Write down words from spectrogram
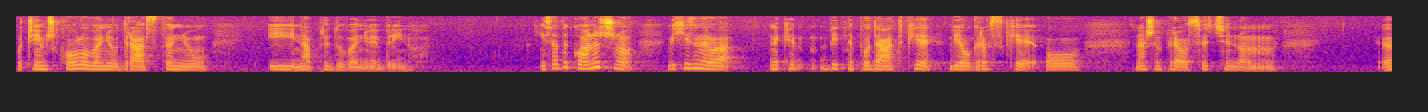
o čijem školovanju, odrastanju i napredovanju je brinuo. I sada konačno bih iznela neke bitne podatke biografske o našem preosvećenom e,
